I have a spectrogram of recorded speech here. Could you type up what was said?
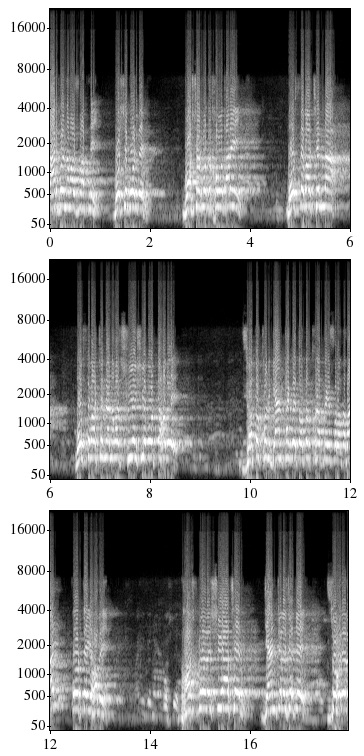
তারপর নামাজ মাপ নেই, বসে পড়বেন। বসার মতো ক্ষমতা নেই। বসতে পারছেন না, বসতে পারছেন না, নামাজ শুয়ে শুয়ে পড়তে হবে। যতক্ষণ জ্ঞান থাকবে ততক্ষণ আপনাকে সালাত আদায় করতেই হবে। হসপিটালে শুয়ে আছেন, জ্ঞান চলে এসেছে, জোহরের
